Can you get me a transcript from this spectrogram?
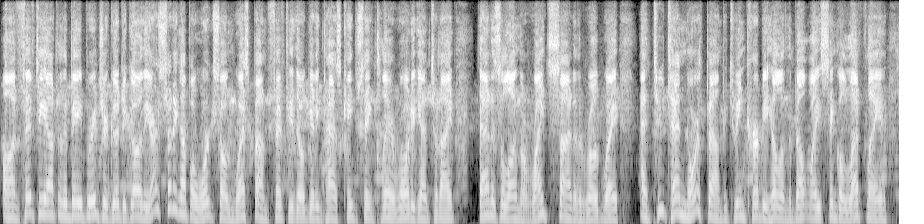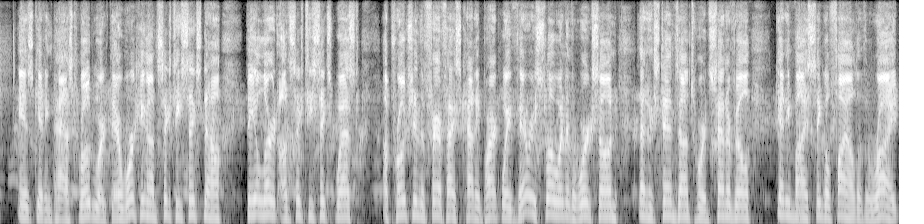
On 50 out to the Bay Bridge, you're good to go. They are setting up a work zone westbound 50, though, getting past Cape St. Clair Road again tonight. That is along the right side of the roadway. And 210 northbound between Kirby Hill and the Beltway, single left lane is getting past roadwork. They're working on 66 now. Be alert on 66 West, approaching the Fairfax County Parkway. Very slow into the work zone that extends out towards Centreville, getting by single file to the right.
